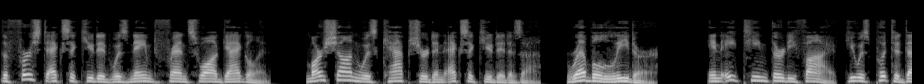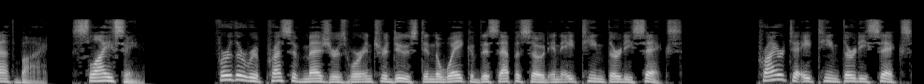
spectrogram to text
The first executed was named François Gagelin. Marchand was captured and executed as a «rebel leader». In 1835, he was put to death by «slicing». Further repressive measures were introduced in the wake of this episode in 1836. Prior to 1836,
